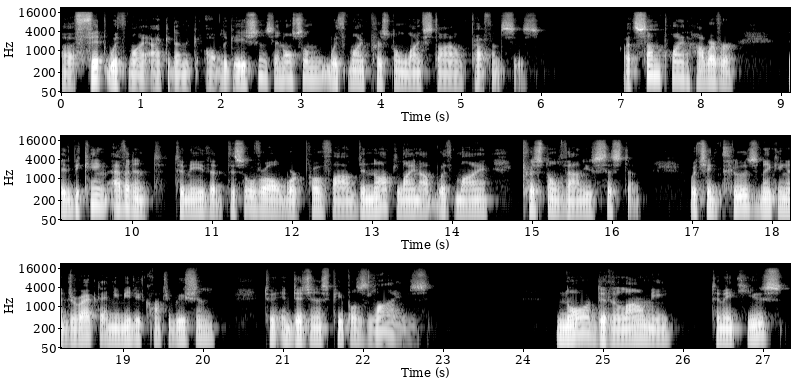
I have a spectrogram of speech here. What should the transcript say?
uh, fit with my academic obligations and also with my personal lifestyle preferences. At some point, however, it became evident to me that this overall work profile did not line up with my personal value system, which includes making a direct and immediate contribution to indigenous people's lives. Nor did it allow me to make use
